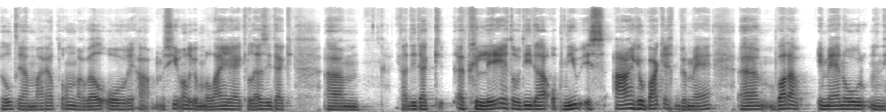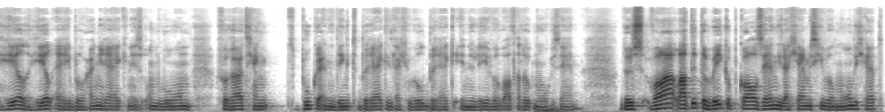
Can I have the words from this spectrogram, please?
ultramarathon. Maar wel over ja, misschien wel een belangrijke les die dat ik... Um, ja, die dat ik heb geleerd of die dat opnieuw is aangewakkerd bij mij. Um, wat dat in mijn ogen een heel, heel erg belangrijk is om gewoon vooruitgang boeken en dingen te bereiken die dat je wilt bereiken in je leven, wat dat ook mogen zijn. Dus voilà, laat dit de wake-up call zijn die dat jij misschien wel nodig hebt.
